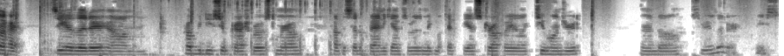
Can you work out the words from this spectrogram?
Alright. See you guys later. Um, probably do Super Craft Bros tomorrow. Have to set up Bandicam so it doesn't make my FPS drop by like 200. And uh, see you guys later. Peace.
